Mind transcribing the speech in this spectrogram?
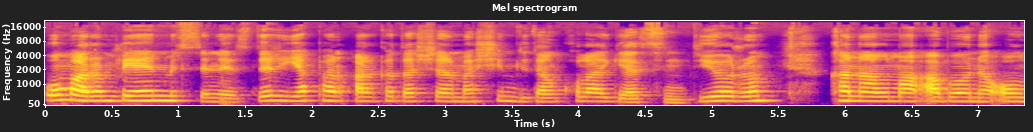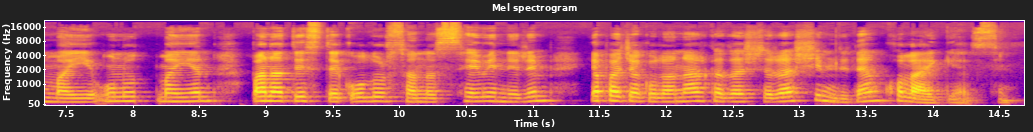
Umarım beğenmişsinizdir. Yapan arkadaşlarıma şimdiden kolay gelsin diyorum. Kanalıma abone olmayı unutmayın. Bana destek olursanız sevinirim. Yapacak olan arkadaşlara şimdiden kolay gelsin.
